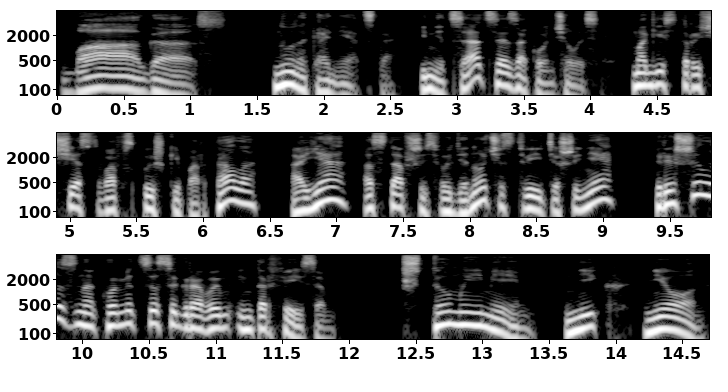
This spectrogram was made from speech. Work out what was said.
Магас!» Ну, наконец-то! Инициация закончилась. Магистр исчез во вспышке портала, а я, оставшись в одиночестве и тишине, решил ознакомиться с игровым интерфейсом. Что мы имеем? Ник, неон,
